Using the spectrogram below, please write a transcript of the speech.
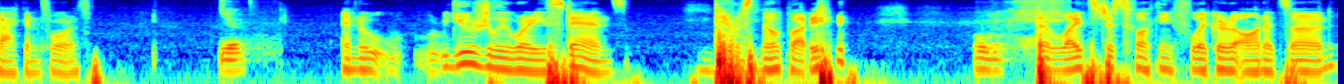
back and forth. Yeah. And w- usually where he stands, there was nobody. The lights just fucking flickered on its own.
